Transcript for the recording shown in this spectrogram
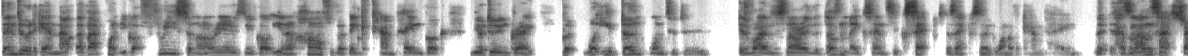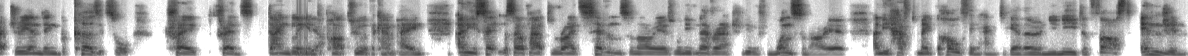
Then do it again. Now, at that point, you've got three scenarios. You've got, you know, half of a big campaign book. You're doing great. But what you don't want to do is write a scenario that doesn't make sense except as episode one of a campaign, that has an unsatisfactory ending because it's all tra- threads dangling into part two of the campaign, and you set yourself out to write seven scenarios when you've never actually written one scenario, and you have to make the whole thing hang together, and you need a vast engine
